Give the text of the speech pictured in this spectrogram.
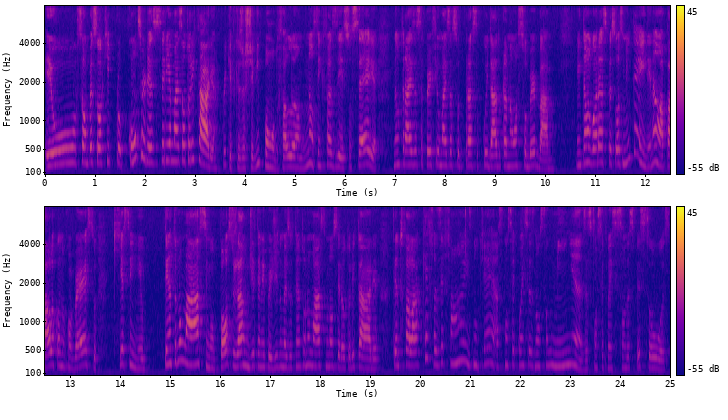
eu sou uma pessoa que com certeza seria mais autoritária. Por quê? Porque eu já chego impondo, falando, não, você tem que fazer, sou séria, não traz esse perfil mais para cuidado para não assoberbar. Então agora as pessoas me entendem. Não, a Paula, quando eu converso, que assim, eu tento no máximo, posso já um dia ter me perdido, mas eu tento no máximo não ser autoritária. Tento falar, quer fazer, faz, não quer? As consequências não são minhas, as consequências são das pessoas.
